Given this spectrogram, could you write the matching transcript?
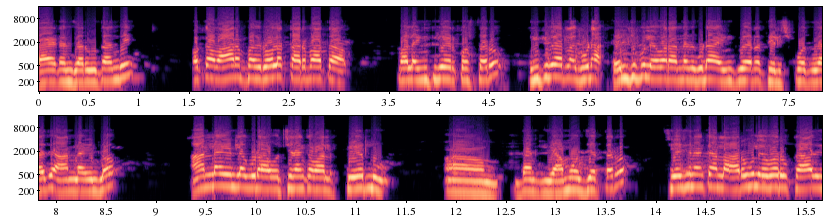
రాయడం జరుగుతుంది. ఒక వారం పది రోజుల తర్వాత వాళ్ళ ఇంక్వైరీకి వస్తారు. ఇంక్వైర్లో కూడా ఎలిజిబుల్ ఎవరు అన్నది కూడా ఇంక్వైర్లో తెలిసిపోతుంది అది ఆన్లైన్లో ఆన్లైన్లో కూడా వచ్చినాక వాళ్ళ పేర్లు ఆ దానికి అమౌంట్ చేస్తారు చేసినాక వాళ్ళ అరువులు ఎవరు కాదు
